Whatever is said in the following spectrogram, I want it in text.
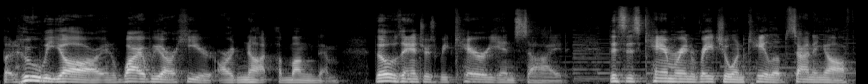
but who we are and why we are here are not among them. Those answers we carry inside. This is Cameron, Rachel, and Caleb signing off,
